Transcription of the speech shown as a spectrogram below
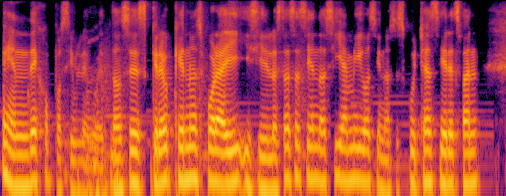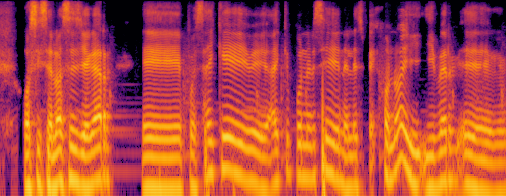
pendejo posible, güey. Entonces creo que no es por ahí. Y si lo estás haciendo así, amigos, si nos escuchas, si eres fan, o si se lo haces llegar, eh, pues hay que, hay que ponerse en el espejo, ¿no? Y, ver eh,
